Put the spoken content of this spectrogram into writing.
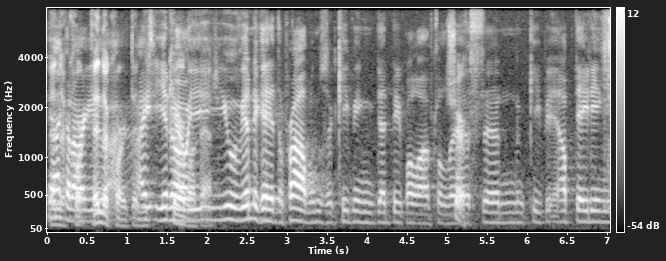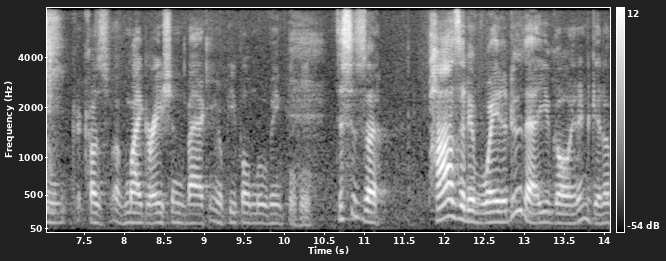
Yeah, I the could court, argue, then the court I- didn't You care know, about that. you've indicated the problems of keeping dead people off the Sure. list and keeping, updating because of migration back, you know, people moving. Mm-hmm. This is a positive way to do that. You go in and get a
